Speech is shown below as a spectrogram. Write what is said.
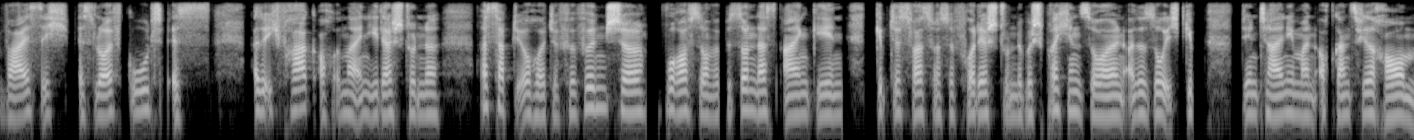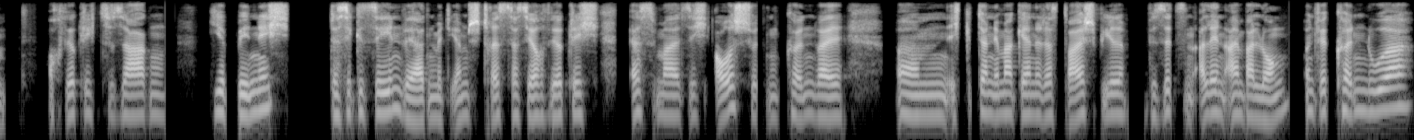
weiß ich, es läuft gut. Es, also ich frage auch immer in jeder Stunde, was habt ihr heute für Wünsche? Worauf sollen wir besonders eingehen? Gibt es was, was wir vor der Stunde besprechen sollen? Also so, ich gebe den Teilnehmern auch ganz viel Raum, auch wirklich zu sagen, hier bin ich, dass sie gesehen werden mit ihrem Stress, dass sie auch wirklich erstmal sich ausschütten können, weil ähm, ich gebe dann immer gerne das Beispiel, wir sitzen alle in einem Ballon und wir können nur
